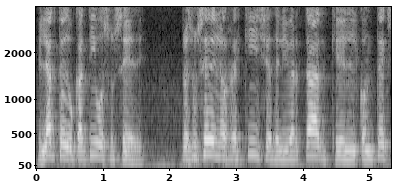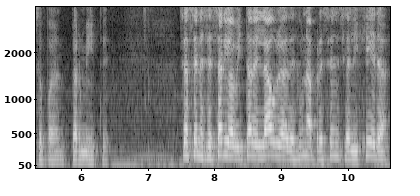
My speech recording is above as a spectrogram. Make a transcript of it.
el acto educativo sucede, pero sucede en los resquicios de libertad que el contexto permite. Se hace necesario habitar el aula desde una presencia ligera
